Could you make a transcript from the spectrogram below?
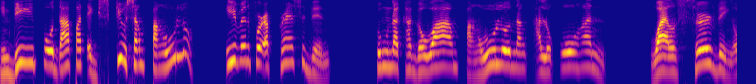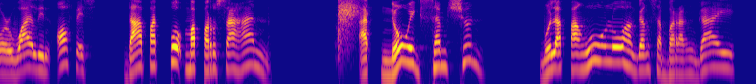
Hindi po dapat excuse ang Pangulo, even for a president, kung nakagawa ang Pangulo ng kalukuhan while serving or while in office, dapat po maparusahan. At no exemption. Mula Pangulo hanggang sa barangay,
